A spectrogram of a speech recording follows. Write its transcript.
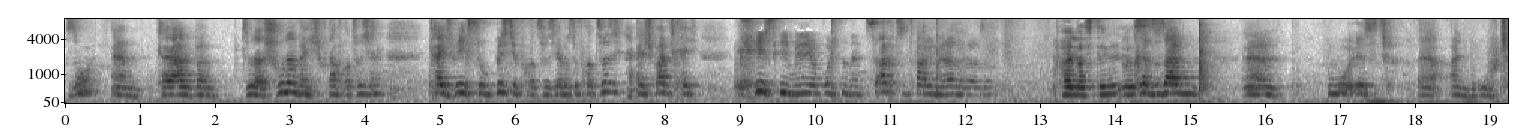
so, ähm, keine Ahnung, beim, zu der Schule, wenn ich da Französisch lerne, kann ich wenigstens so ein bisschen Französisch, aber so Französisch, äh, Spanisch kann ich richtig mehr, obwohl ich nur seit 18 Tagen lerne oder so. Weil das Ding ist. Kannst du sagen, äh, du isst äh, ein Brot.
